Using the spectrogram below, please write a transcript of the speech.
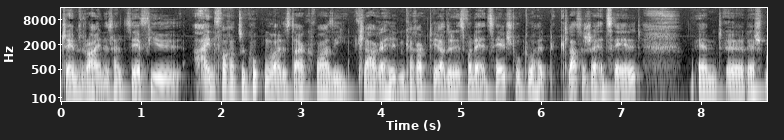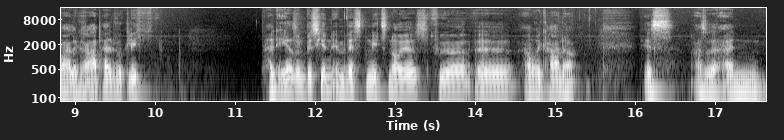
James Ryan ist halt sehr viel einfacher zu gucken, weil es da quasi klare Heldencharaktere, also der ist von der Erzählstruktur halt klassischer erzählt, während äh, der schmale Grat halt wirklich halt eher so ein bisschen im Westen nichts Neues für äh, Amerikaner ist. Also ein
